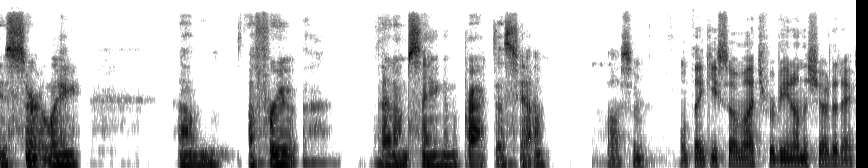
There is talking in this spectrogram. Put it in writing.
is certainly um, a fruit that I'm seeing in the practice. Yeah. Awesome. Well, thank you so much for being on the show today.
